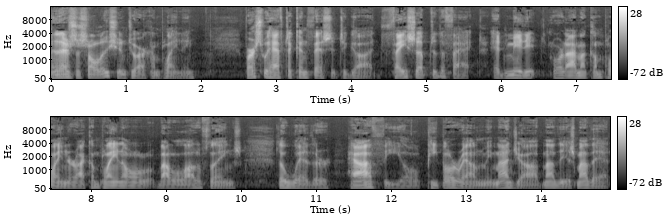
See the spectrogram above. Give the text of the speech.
And there's a solution to our complaining. First, we have to confess it to God, face up to the fact, admit it. Lord, I'm a complainer. I complain all about a lot of things the weather, how I feel, people around me, my job, my this, my that.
